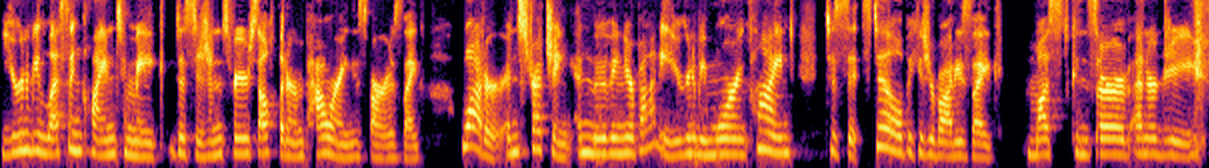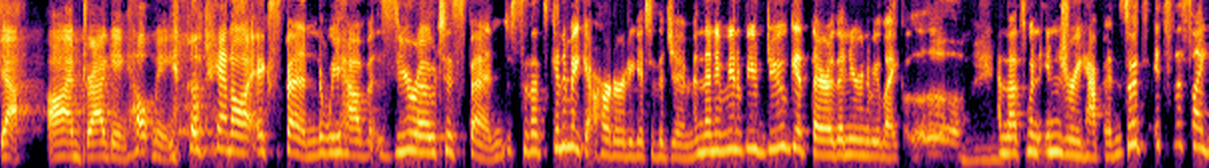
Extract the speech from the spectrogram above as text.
You're going to be less inclined to make decisions for yourself that are empowering as far as like water and stretching and moving your body. You're going to be more inclined to sit still because your body's like, must conserve energy. Yeah. I'm dragging, help me. cannot expend. We have zero to spend. So that's going to make it harder to get to the gym. And then even if you do get there, then you're going to be like, Ugh. Mm-hmm. and that's when injury happens. So it's it's this like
